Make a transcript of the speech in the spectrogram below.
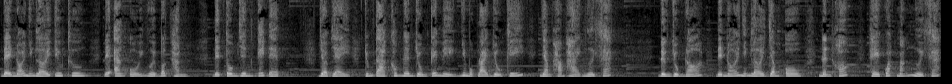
để nói những lời yêu thương, để an ủi người bất hạnh, để tôn vinh cái đẹp. Do vậy, chúng ta không nên dùng cái miệng như một loại vũ khí nhằm hãm hại người khác. Đừng dùng nó để nói những lời dâm ô, nịnh hót hay quát mắng người khác.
